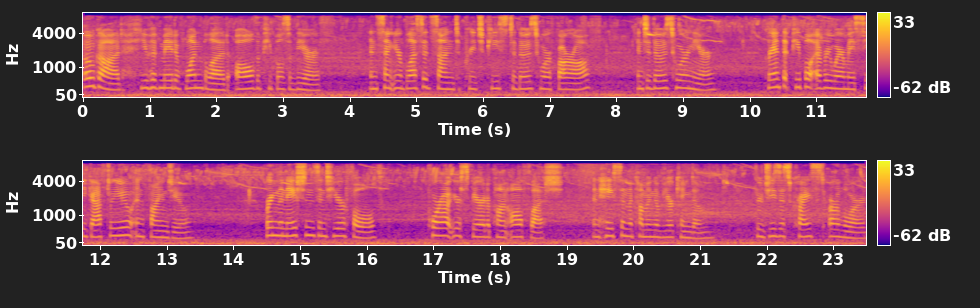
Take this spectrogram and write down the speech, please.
O God, you have made of one blood all the peoples of the earth, and sent your blessed Son to preach peace to those who are far off and to those who are near. Grant that people everywhere may seek after you and find you. Bring the nations into your fold. Pour out your Spirit upon all flesh, and hasten the coming of your kingdom. Through Jesus Christ our Lord.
